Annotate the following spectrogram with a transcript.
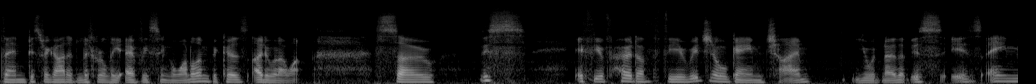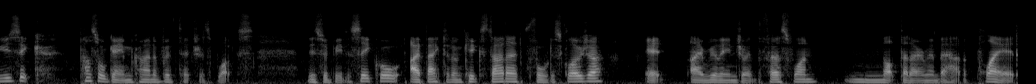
then disregarded literally every single one of them because I do what I want. So, this, if you've heard of the original game Chime, you would know that this is a music puzzle game kind of with Tetris blocks. This would be the sequel. I backed it on Kickstarter, full disclosure. It I really enjoyed the first one. Not that I remember how to play it,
